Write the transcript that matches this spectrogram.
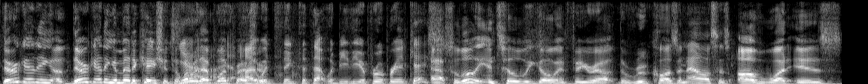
They're getting a, they're getting a medication to lower that blood pressure. I would think that that would be the appropriate case. Absolutely, until we go and figure out the root cause analysis of what is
